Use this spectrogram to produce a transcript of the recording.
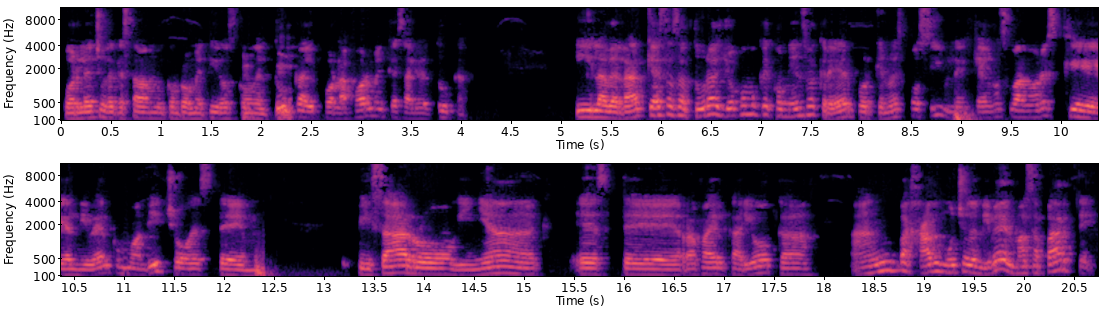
por el hecho de que estaban muy comprometidos con el Tuca y por la forma en que salió el Tuca. Y la verdad que a estas alturas yo como que comienzo a creer, porque no es posible que hay unos jugadores que el nivel, como han dicho, este Pizarro, Guiñac, este Rafael Carioca, han bajado mucho de nivel, más aparte.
